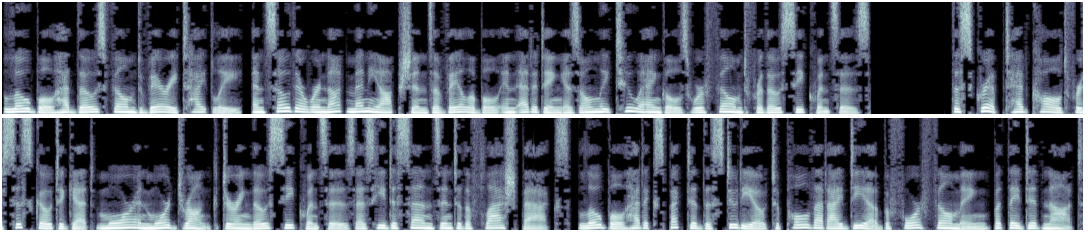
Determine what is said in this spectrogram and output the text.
Lobl had those filmed very tightly, and so there were not many options available in editing as only two angles were filmed for those sequences. The script had called for Sisko to get more and more drunk during those sequences as he descends into the flashbacks. Lobl had expected the studio to pull that idea before filming but they did not.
